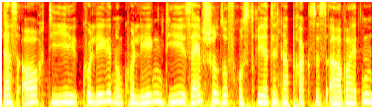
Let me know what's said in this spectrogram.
dass auch die Kolleginnen und Kollegen, die selbst schon so frustriert in der Praxis arbeiten,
